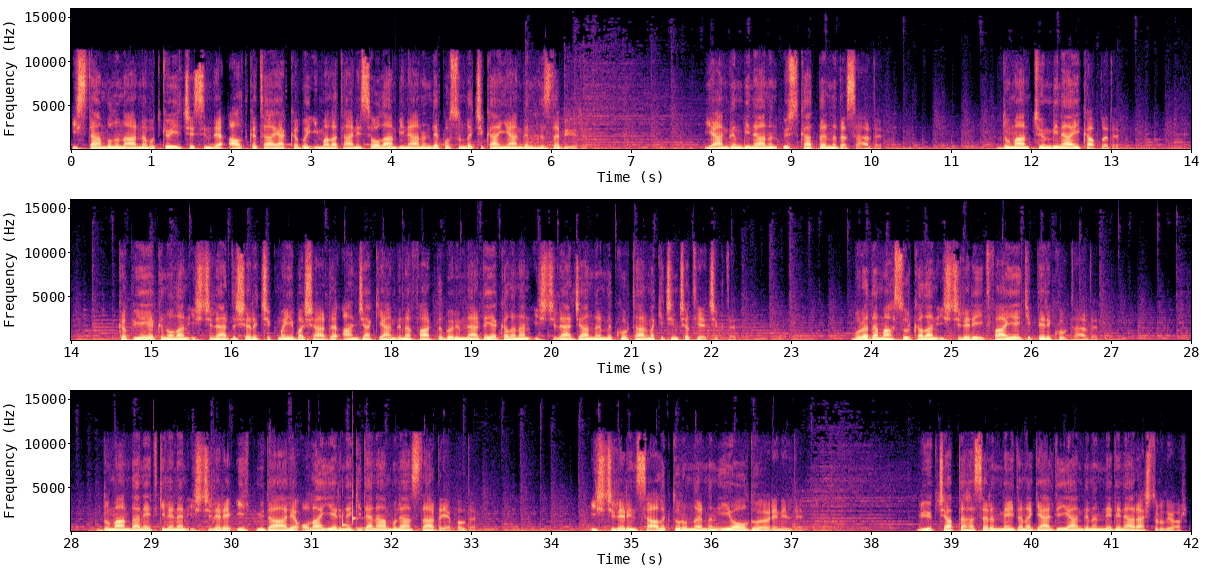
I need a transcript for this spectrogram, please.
İstanbul'un Arnavutköy ilçesinde alt katı ayakkabı imalathanesi olan binanın deposunda çıkan yangın hızla büyüdü. Yangın binanın üst katlarını da sardı. Duman tüm binayı kapladı. Kapıya yakın olan işçiler dışarı çıkmayı başardı ancak yangına farklı bölümlerde yakalanan işçiler canlarını kurtarmak için çatıya çıktı. Burada mahsur kalan işçileri itfaiye ekipleri kurtardı. Dumandan etkilenen işçilere ilk müdahale olay yerine giden ambulanslar da yapıldı. İşçilerin sağlık durumlarının iyi olduğu öğrenildi. Büyük çapta hasarın meydana geldiği yangının nedeni araştırılıyor.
